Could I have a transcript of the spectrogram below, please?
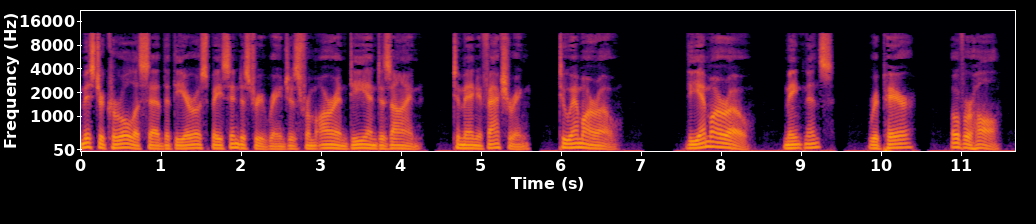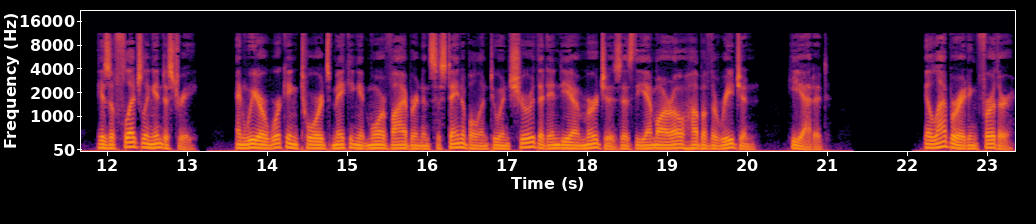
Mr. Kharola said that the aerospace industry ranges from R&D and design to manufacturing to MRO. The MRO, maintenance, repair, overhaul, is a fledgling industry, and we are working towards making it more vibrant and sustainable and to ensure that India emerges as the MRO hub of the region, he added. Elaborating further,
